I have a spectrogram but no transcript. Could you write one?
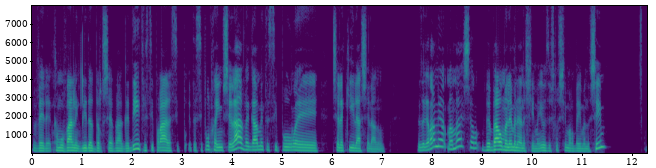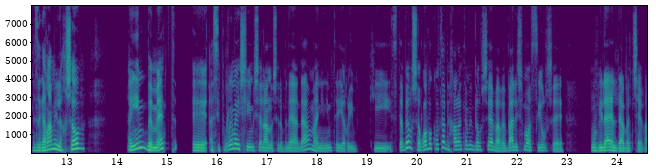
וכמובן לגלידת באר שבע האגדית, וסיפרה הסיפור, את הסיפור חיים שלה, וגם את הסיפור אה, של הקהילה שלנו. וזה גרם לי ממש, ובאו מלא מלא אנשים, היו איזה 30-40 אנשים, וזה גרם לי לחשוב, האם באמת אה, הסיפורים האישיים שלנו, של בני אדם, מעניינים תיירים? כי הסתבר שרוב הקבוצה בכלל לא הייתה מבאר שבע, ובאה לשמוע סיור שמובילה ילדה בת שבע.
